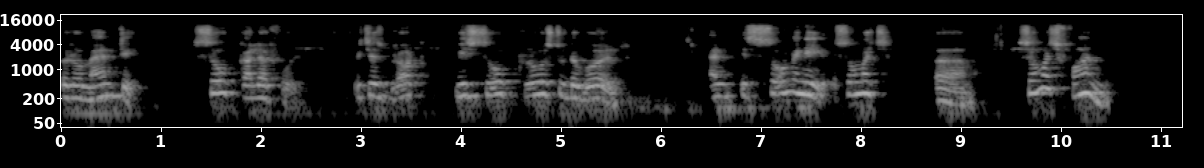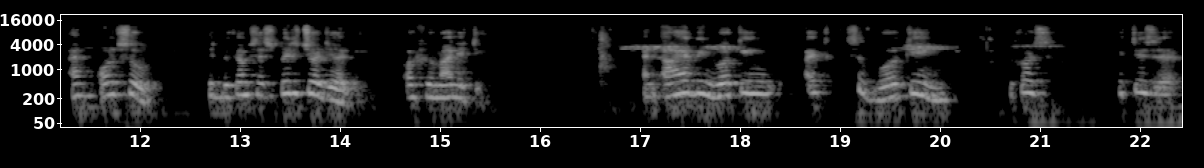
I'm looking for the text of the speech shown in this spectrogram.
romantic, so colorful, which has brought me so close to the world. And it's so many, so much, uh, so much fun. And also, it becomes a spiritual journey of humanity. And I have been working, I say working, because it is a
